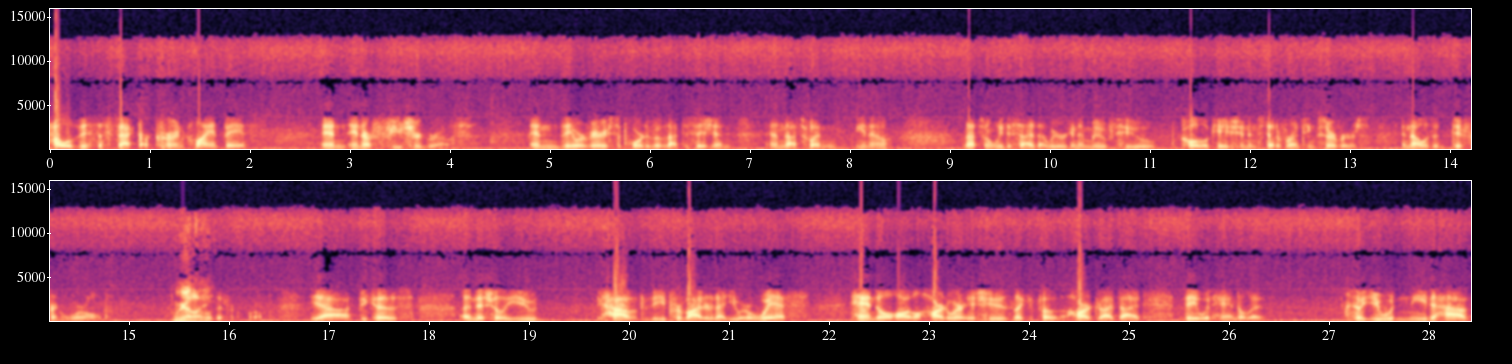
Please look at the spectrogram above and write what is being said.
how will this affect our current client base? And, and our future growth. And they were very supportive of that decision. And that's when, you know, that's when we decided that we were going to move to co-location instead of renting servers. And that was a different world. Really? A little different world. Yeah, because initially you'd have the provider that you were with handle all the hardware issues, like if a hard drive died, they would handle it. So you would need to have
